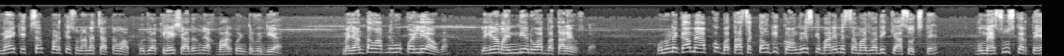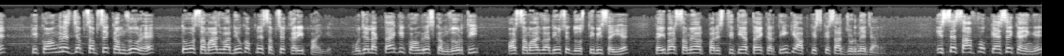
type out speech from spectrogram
मैं एक एक्सेप्ट पढ़ के सुनाना चाहता हूँ आपको जो अखिलेश यादव ने अखबार को इंटरव्यू दिया है। मैं जानता हूँ आपने वो पढ़ लिया होगा। लेकिन हम हिंदी अनुवाद बता रहे हैं उसका। उन्होंने कहा, मैं आपको बता सकता हूँ कि कांग्रेस के बारे में समाजवादी क्या सोचते हैं। वो महसूस करते हैं कि कांग्रेस जब सबसे कमज़ोर है तो वो समाजवादियों को अपने सबसे करीब पाएँगे। मुझे लगता है कि कांग्रेस कमज़ोर थी और समाजवादियों से दोस्ती भी सही है। कई बार समय और परिस्थितियाँ तय करती हैं कि आप किसके साथ जुड़ने जा रहे हैं। इससे साफ़ वो कैसे कहेंगे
